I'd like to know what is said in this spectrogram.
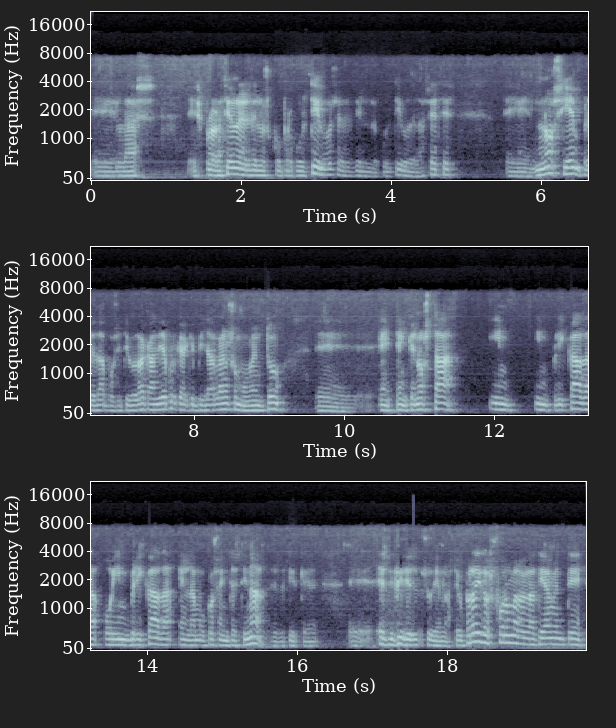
eh, las exploraciones de los coprocultivos, es decir, el cultivo de las heces, eh, no siempre da positivo la cándida porque hay que pillarla en su momento eh, en, que no está implicada o imbricada en la mucosa intestinal, es decir, que es difícil su diagnóstico. Pero hay dos formas relativamente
